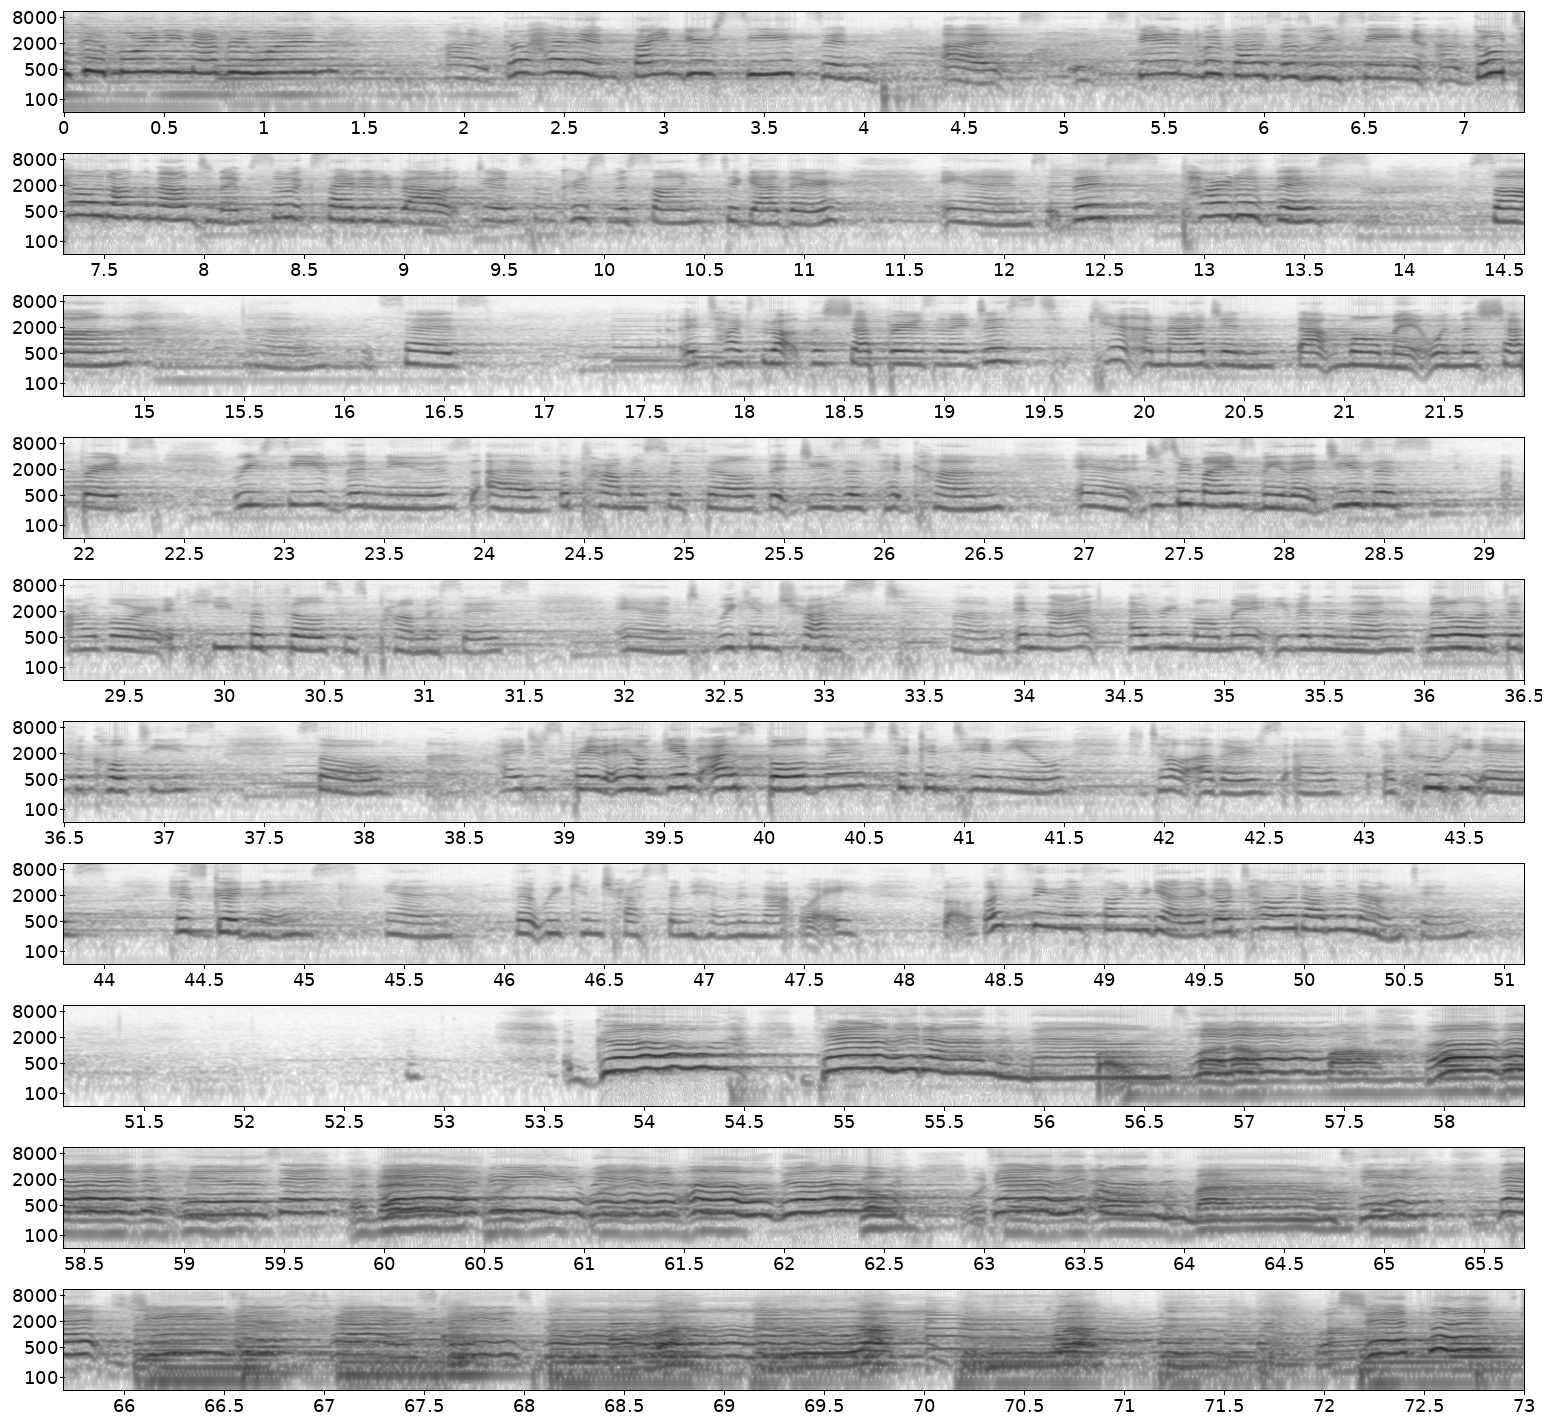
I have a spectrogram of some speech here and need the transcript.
Well, good morning, everyone. Uh, go ahead and find your seats and uh, stand with us as we sing uh, Go Tell It on the Mountain. I'm so excited about doing some Christmas songs together. And this part of this song, um, it says, it talks about the shepherds, and I just can't imagine that moment when the shepherds received the news of the promise fulfilled that Jesus had come. And it just reminds me that Jesus, our Lord, He fulfills His promises. And we can trust um, in that every moment, even in the middle of difficulties. So uh, I just pray that He'll give us boldness to continue to tell others of, of who He is, His goodness, and that we can trust in Him in that way. So let's sing this song together. Go tell it on the mountain. Go tell it on the mountain, over the hills and everywhere. Oh, go tell it on the mountain that Jesus Christ is born. While shepherds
